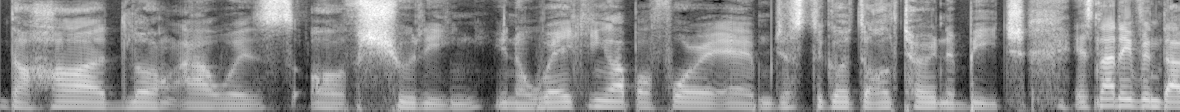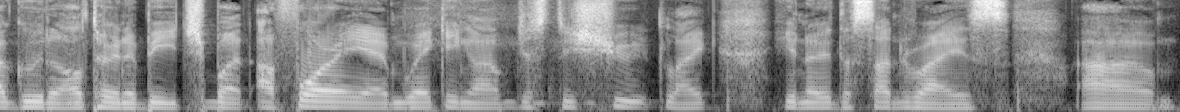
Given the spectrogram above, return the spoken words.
The hard, long hours of shooting, you know, waking up at 4 a.m. just to go to Altona Beach. It's not even that good at Altona Beach, but at 4 a.m. waking up just to shoot, like, you know, the sunrise um,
